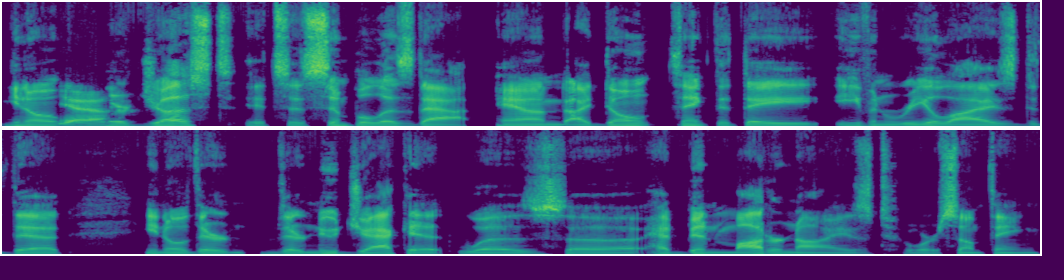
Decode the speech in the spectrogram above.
you know Yeah. they're just it's as simple as that and i don't think that they even realized that you know their their new jacket was uh had been modernized or something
